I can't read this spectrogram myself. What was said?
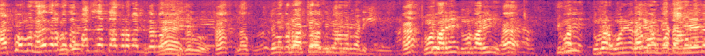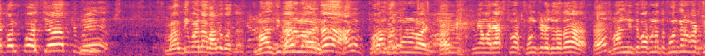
আর প্রমাণ হয়ে গেল কথা পাঁচ হাজার টাকা করে বাড়ি ধরবো। হ্যাঁ, ধরবো। হ্যাঁ নাও, জমা করে আটচলো তুমি আমার বাড়ি। হ্যাঁ? তোমার বাড়ি তোমার বাড়ি। হ্যাঁ। তোমার তোমার বোনের কাছে নম্বরটা দিয়ে গল্প হচ্ছে তুমি মাল দিবা না ভালো কথা। মাল দিব না লয় না আমি ফোন দিব না লয় তুমি- আমার একশো বার ফোন কেটেছো দাদা। হ্যাঁ? মাল নিতে পারব না তো ফোন কেন করছ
